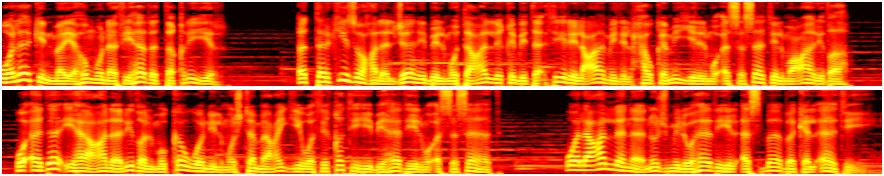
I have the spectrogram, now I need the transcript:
ولكن ما يهمنا في هذا التقرير التركيز على الجانب المتعلق بتأثير العامل الحوكمي للمؤسسات المعارضة وأدائها على رضا المكون المجتمعي وثقته بهذه المؤسسات ولعلنا نجمل هذه الأسباب كالآتي.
